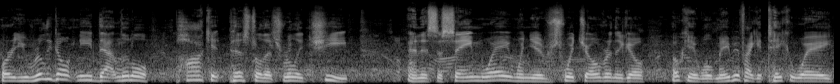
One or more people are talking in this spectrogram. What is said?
or you really don't need that little pocket pistol that's really cheap." And it's the same way when you switch over and they go, "Okay, well, maybe if I could take away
